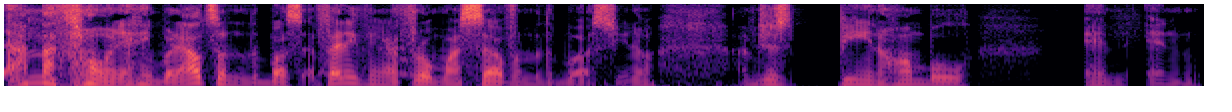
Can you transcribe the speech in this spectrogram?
am not throwing anybody else under the bus. If anything, I throw myself under the bus. You know, I'm just being humble and and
